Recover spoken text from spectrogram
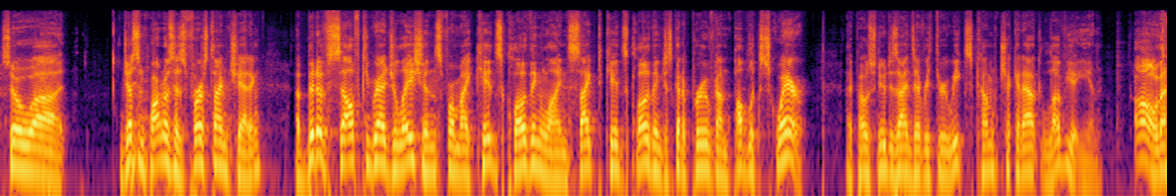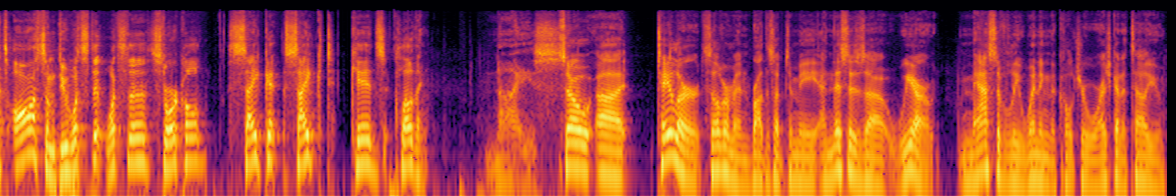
So uh, Justin Pardo says, first time chatting. A bit of self congratulations for my kids' clothing line. Psyched Kids Clothing just got approved on Public Square. I post new designs every three weeks. Come check it out. Love you, Ian. Oh, that's awesome, dude. What's the what's the store called? Psych- Psyched Kids Clothing. Nice. So uh, Taylor Silverman brought this up to me, and this is uh, we are massively winning the culture war. I just got to tell you,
